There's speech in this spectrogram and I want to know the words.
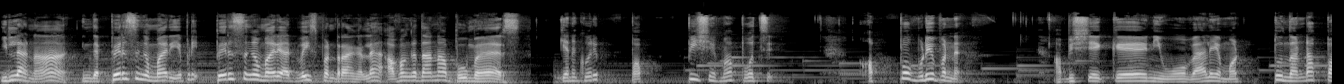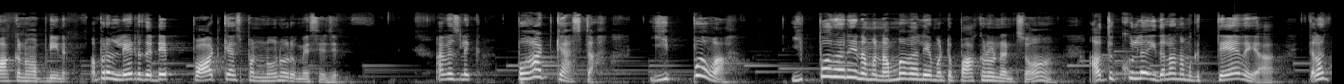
இல்லைண்ணா இந்த பெருசுங்க மாதிரி எப்படி பெருசுங்க மாதிரி அட்வைஸ் பண்ணுறாங்கல்ல அவங்க தானா பூமர்ஸ். எனக்கு ஒரே பப்பிஷமாக போச்சு. அப்போ முடிவு பண்ணேன். அபிஷேக்கு நீ உன் வேலையை மட்டும் தாண்டா பார்க்கணும் அப்படின்னு. அப்புறம் லேட்டர் த டே பாட்காஸ்ட் பண்ணணும்னு ஒரு மெசேஜ் ஐ வாஸ் லைக் பாட்காஸ்டா இப்போவா? இப்போதானே நம்ம நம்ம வேலையை மட்டும் பார்க்கணும்னு நினச்சோம். அதுக்குள்ளே இதெல்லாம் நமக்கு தேவையா? இதெல்லாம்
